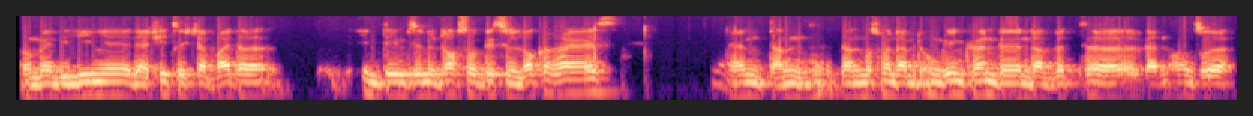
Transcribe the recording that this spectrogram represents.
und wenn die Linie der Schiedsrichter weiter in dem Sinne doch so ein bisschen lockerer ist, ähm, dann, dann muss man damit umgehen können, denn dann wird, äh, werden unsere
